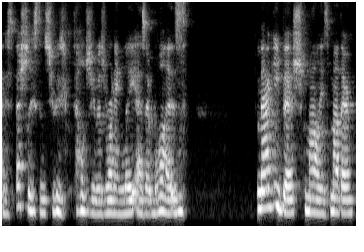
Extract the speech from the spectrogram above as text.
and especially since she felt she was running late as it was. Maggie Bish, Molly's mother,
